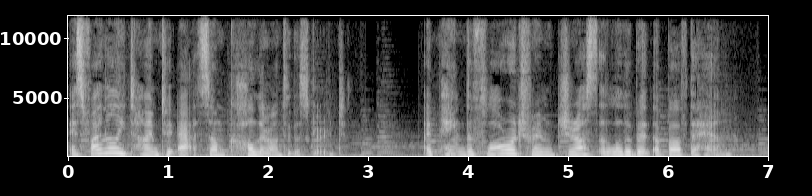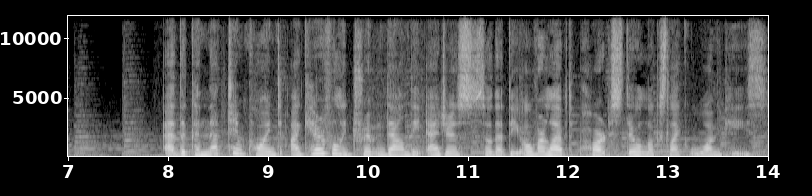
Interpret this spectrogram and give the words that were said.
It's finally time to add some color onto the skirt. I paint the floral trim just a little bit above the hem. At the connecting point, I carefully trim down the edges so that the overlapped part still looks like one piece.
